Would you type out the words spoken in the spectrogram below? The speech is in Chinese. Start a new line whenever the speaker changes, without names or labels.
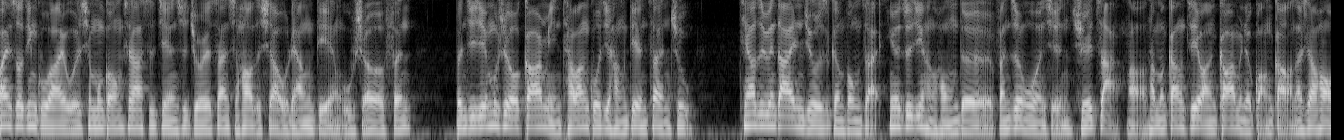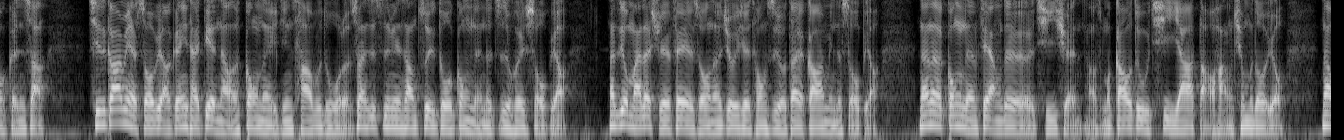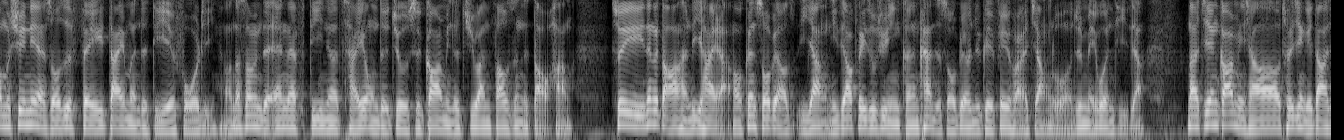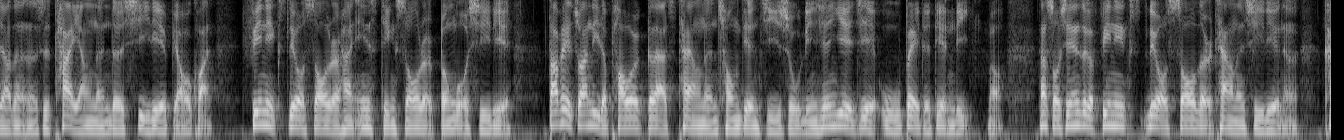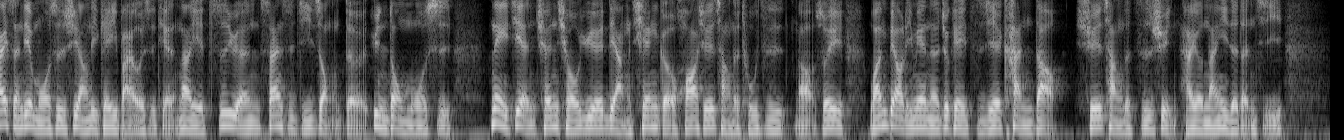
欢迎收听股癌，我是谢孟恭。现在时间是九月三十号的下午两点五十二分。本期节目是由 Garmin 台湾国际航电赞助。听到这边，大家一定觉得是跟风仔，因为最近很红的，反正我很闲学长啊，他们刚接完 Garmin 的广告，那现在换我跟上。其实 Garmin 的手表跟一台电脑的功能已经差不多了，算是市面上最多功能的智慧手表。那只有我们还在学飞的时候呢，就有一些同事有带 Garmin 的手表，那那个功能非常的齐全啊，什么高度、气压、导航全部都有。那我们训练的时候是飞 Diamond 的 DA40 啊，那上面的 NFD 呢，采用的就是 Garmin 的 G1000 的导航，所以那个导航很厉害啦，哦，跟手表一样，你只要飞出去，你可能看着手表，你就可以飞回来降落，就没问题这样。那今天 Garmin 想要推荐给大家的呢是太阳能的系列表款，Phoenix 六 Solar 和 Instinct Solar 本我系列。搭配专利的 Power Glass 太阳能充电技术，领先业界五倍的电力哦。那首先这个 Phoenix 6 Solar 太阳能系列呢，开省电模式续航力可以一百二十天，那也支援三十几种的运动模式，内建全球约两千个滑雪场的图资啊，所以腕表里面呢就可以直接看到雪场的资讯，还有难易的等级。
